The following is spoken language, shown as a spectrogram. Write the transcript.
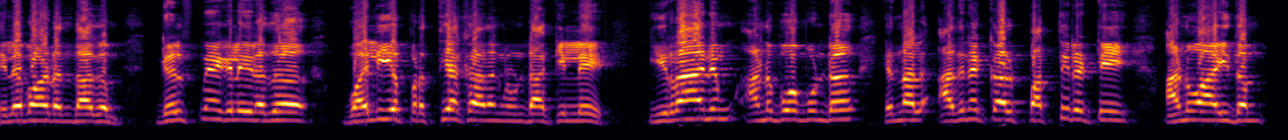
നിലപാട് എന്താകും ഗൾഫ് മേഖലയിൽ അത് വലിയ പ്രത്യാഘാതങ്ങൾ ഉണ്ടാക്കില്ലേ? ഇറാനും അണുബോംബുണ്ട്. എന്നാൽ അതിനേക്കാൾ പത്തിരട്ടി അണുവായുധം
